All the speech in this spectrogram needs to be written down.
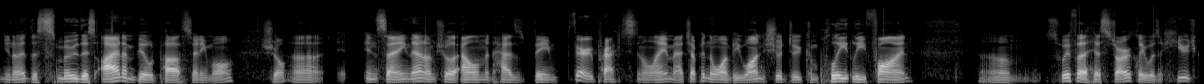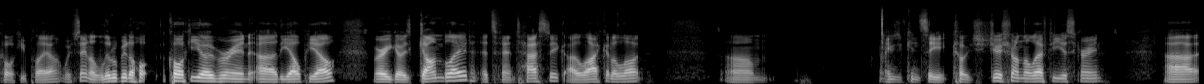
you know the smoothest item build paths anymore. Sure. Uh, in saying that, I'm sure Element has been very practiced in a lane matchup in the one v one. Should do completely fine. Um, Swiffer historically was a huge Corki player. We've seen a little bit of Ho- Corki over in uh, the LPL where he goes Gunblade. It's fantastic. I like it a lot. Um, as you can see, Coach Jish on the left of your screen. Uh,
